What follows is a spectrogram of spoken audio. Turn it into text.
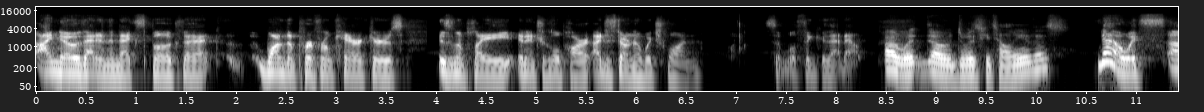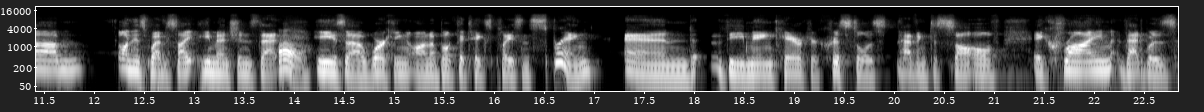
I know that in the next book that one of the peripheral characters is going to play an integral part. I just don't know which one. So we'll figure that out. Oh, what, oh, was he telling you this? No, it's um on his website he mentions that Oh, he's uh, working on a book that takes place in spring and the main character Crystal is having to solve a crime that was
